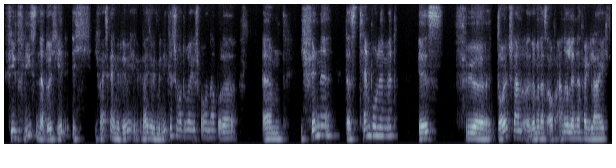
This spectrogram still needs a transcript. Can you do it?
viel fließender durchgeht. Ich, ich weiß gar nicht, mit wem ich, ich weiß nicht, ob ich mit Niklas schon mal drüber gesprochen habe oder ähm, ich finde, das Tempolimit ist für Deutschland, wenn man das auf andere Länder vergleicht,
